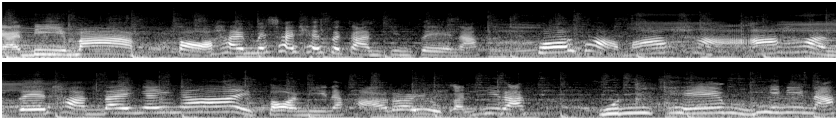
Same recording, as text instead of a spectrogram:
ี้ยดีมาก ให้ไม่ใช่เทศกาลกินเจนะ ก็สามารถหาอาหารเจทานได้ง่าย ๆ ตอนนี้นะคะ เราอยู่กันที่ร้านคุณคิมที่นี่นะ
